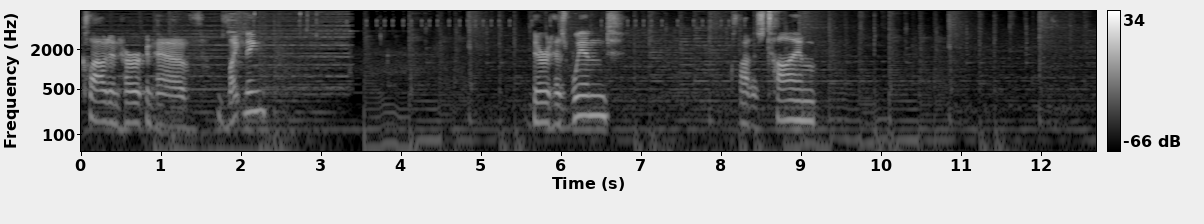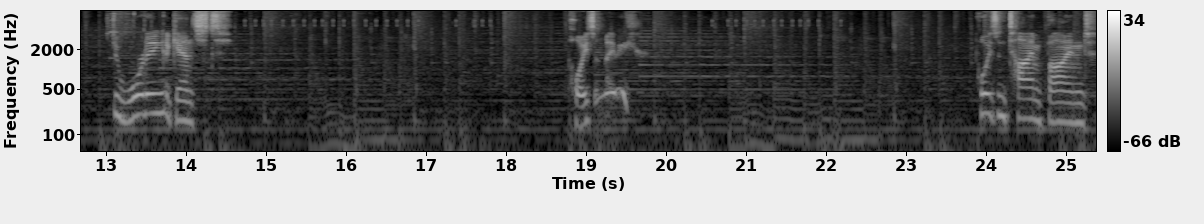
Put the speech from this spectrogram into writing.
Cloud and her can have lightning. Barret has wind. Cloud has time. Let's do warding against poison, maybe? Poison, time, bind,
